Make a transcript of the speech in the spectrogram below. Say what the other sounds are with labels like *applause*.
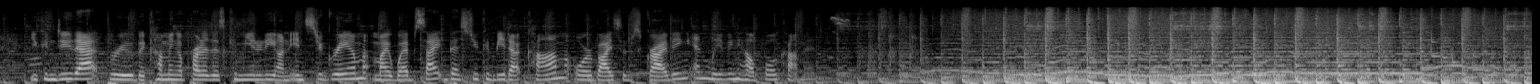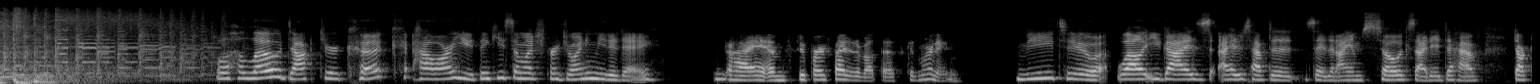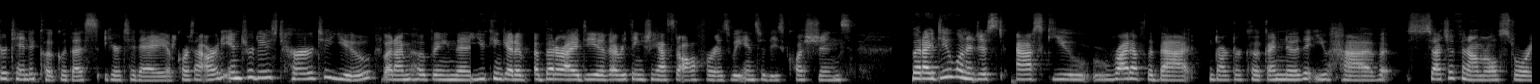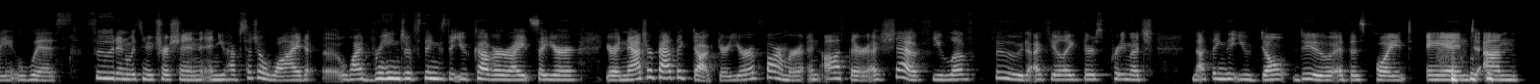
You can do that through becoming a part of this community on Instagram, my website, bestyoucanbe.com, or by subscribing and leaving helpful comments. Well, hello, Dr. Cook. How are you? Thank you so much for joining me today. I am super excited about this. Good morning. Me too. Well, you guys, I just have to say that I am so excited to have Dr. Tanda Cook with us here today. Of course, I already introduced her to you, but I'm hoping that you can get a, a better idea of everything she has to offer as we answer these questions. But I do want to just ask you right off the bat, Dr. Cook. I know that you have such a phenomenal story with food and with nutrition, and you have such a wide, uh, wide *laughs* range of things that you cover, right? So you're you're a naturopathic doctor, you're a farmer, an author, a chef. You love food. I feel like there's pretty much nothing that you don't do at this point, and *laughs* um,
